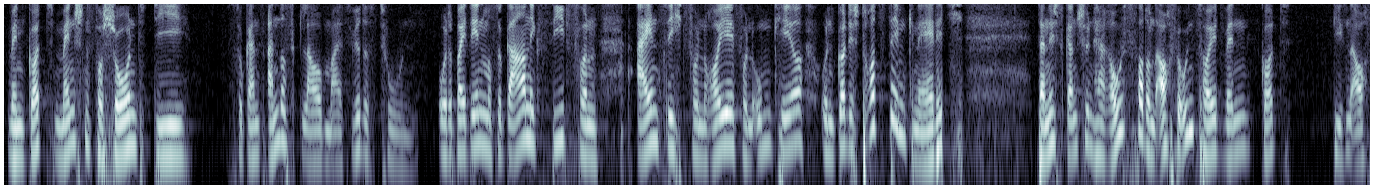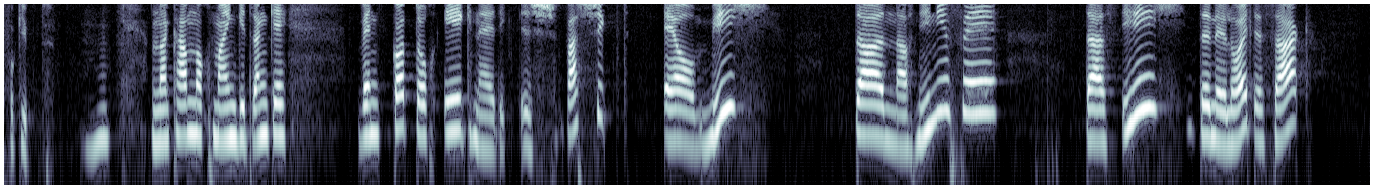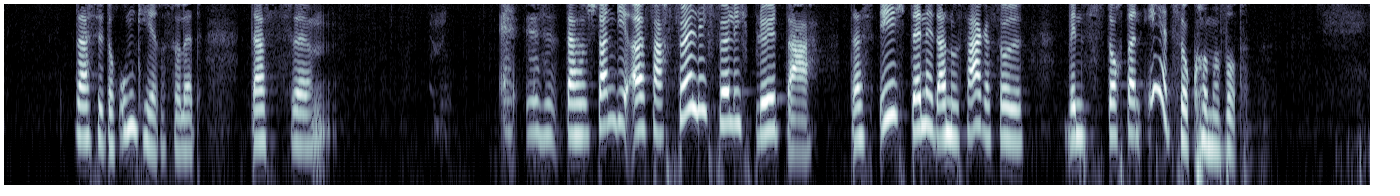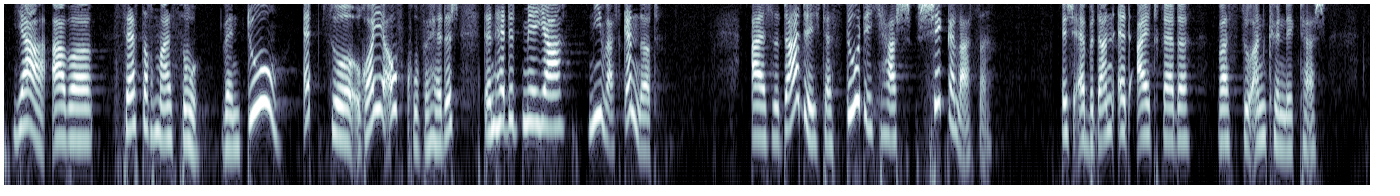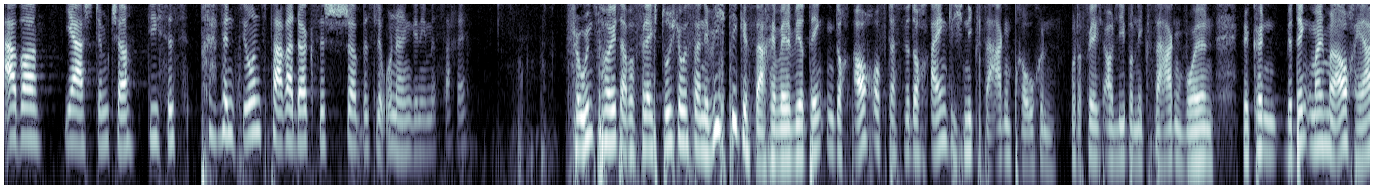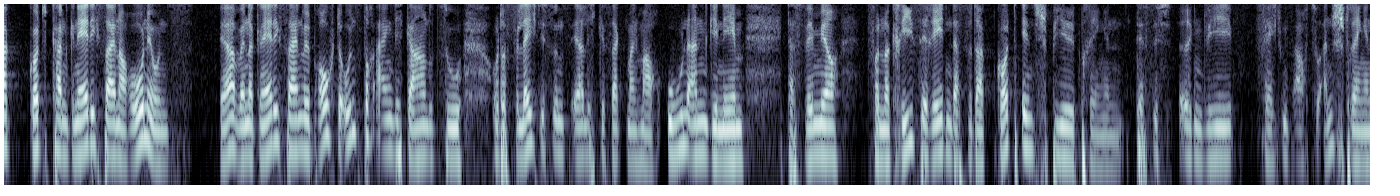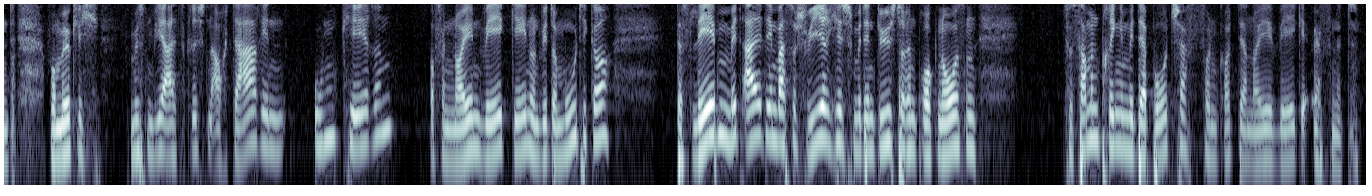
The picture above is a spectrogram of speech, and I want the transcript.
wenn Gott Menschen verschont, die so ganz anders glauben, als wir das tun. Oder bei denen man so gar nichts sieht von Einsicht, von Reue, von Umkehr und Gott ist trotzdem gnädig, dann ist es ganz schön herausfordernd, auch für uns heute, wenn Gott diesen auch vergibt. Mhm. Und dann kam noch mein Gedanke, wenn Gott doch eh gnädig ist, was schickt er mich dann nach Ninive, dass ich den Leuten sag, dass sie doch umkehren sollen. Dass, ähm, da stand die einfach völlig, völlig blöd da, dass ich denen da nur sagen soll, wenn es doch dann eh jetzt so kommen wird. Ja, aber seh's doch mal so, wenn du et zur Reue aufgerufen hättest, dann hättet mir ja nie was geändert. Also dadurch, dass du dich hast schicken lassen, ist eben dann et eintreten, was du ankündigt hast. Aber ja, stimmt schon. Dieses Präventionsparadox ist schon ein bisschen unangenehme Sache. Für uns heute aber vielleicht durchaus eine wichtige Sache, weil wir denken doch auch oft, dass wir doch eigentlich nichts sagen brauchen oder vielleicht auch lieber nichts sagen wollen. Wir können, wir denken manchmal auch, ja, Gott kann gnädig sein auch ohne uns. Ja, wenn er gnädig sein will, braucht er uns doch eigentlich gar nicht dazu. Oder vielleicht ist uns ehrlich gesagt manchmal auch unangenehm, dass wenn wir von einer Krise reden, dass wir da Gott ins Spiel bringen. Das ist irgendwie vielleicht uns auch zu anstrengend. Womöglich müssen wir als Christen auch darin umkehren, auf einen neuen Weg gehen und wieder mutiger das Leben mit all dem, was so schwierig ist, mit den düsteren Prognosen, zusammenbringen mit der Botschaft von Gott, der neue Wege öffnet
